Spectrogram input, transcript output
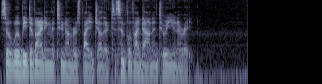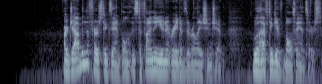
so we'll be dividing the two numbers by each other to simplify down into a unit rate. Our job in the first example is to find the unit rate of the relationship. We'll have to give both answers.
